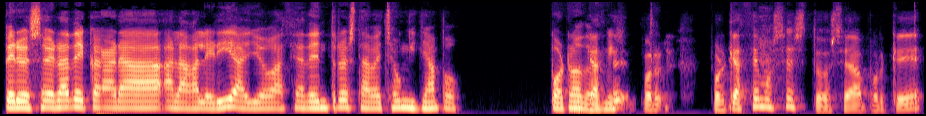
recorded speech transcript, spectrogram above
pero eso era de cara a la galería, yo hacia adentro estaba hecha un guiñapo. Por no dormir. por, qué hacemos esto? O sea, ¿por qué,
